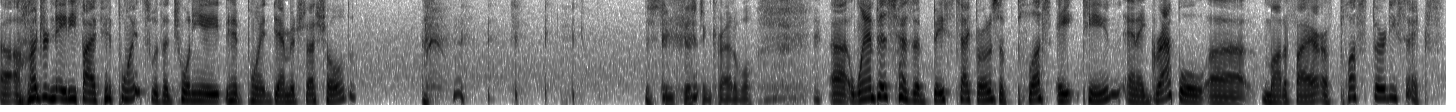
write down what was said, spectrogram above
Uh, 185 hit points with a 28 hit point damage threshold. this is just incredible. Uh, Wampus has a base attack bonus of plus 18 and a grapple uh, modifier of plus 36.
